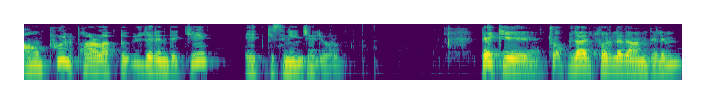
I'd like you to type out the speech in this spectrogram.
ampul parlaklığı üzerindeki etkisini inceliyorum. Peki çok güzel bir soruyla devam edelim.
